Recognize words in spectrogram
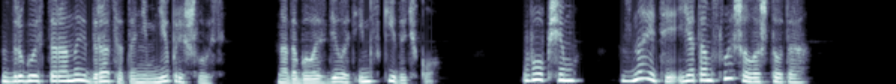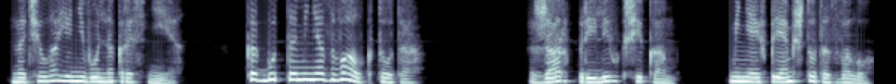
С другой стороны, драться-то не мне пришлось. Надо было сделать им скидочку. В общем, знаете, я там слышала что-то. Начала я невольно краснее. Как будто меня звал кто-то. Жар прилил к щекам. Меня и впрямь что-то звало.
